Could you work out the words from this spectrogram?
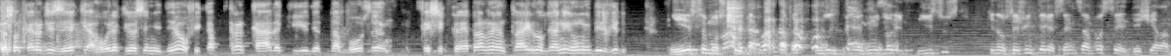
Eu só quero dizer que a rolha que você me deu fica trancada aqui dentro da bolsa, feche para não entrar em lugar nenhum indevido. Isso, moço, cuidado para alguns orifícios que não sejam interessantes a você. Deixe ela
